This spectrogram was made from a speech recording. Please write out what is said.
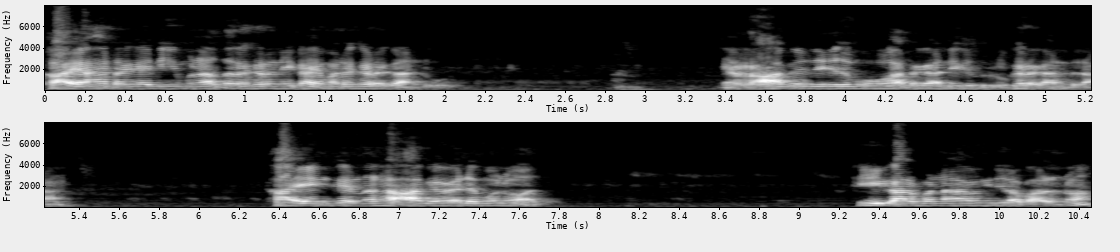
කය හට ගැනීම නතර කරන එකයි මට කරගන්න ඕනේ. දැන් රාග දේශ මොහ හටගන්න එක දුරු කරගන්න නම් කයෙන් කරන රාග වැඩ මොනවද? සී කල්පනාවෙන් ඉඳලා බලනවා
